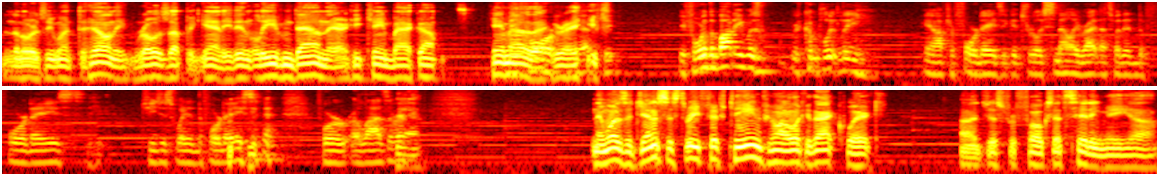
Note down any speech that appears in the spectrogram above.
In other words, he went to hell and he rose up again. He didn't leave him down there. He came back up, came out of that grave. yeah, before the body was completely, you know, after four days, it gets really smelly, right? That's why they did the four days. Jesus waited the four days for Lazarus. Yeah. And then what is it? Genesis three fifteen. If you want to look at that quick, uh, just for folks, that's hitting me. Uh,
